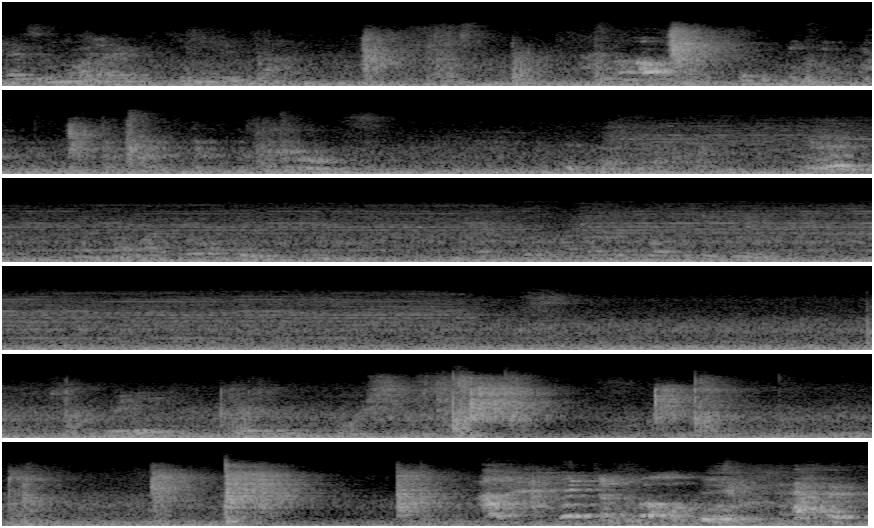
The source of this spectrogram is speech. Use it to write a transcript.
That's what I- So many times. Oh. Three, two, one. Hit the pole. Yes!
